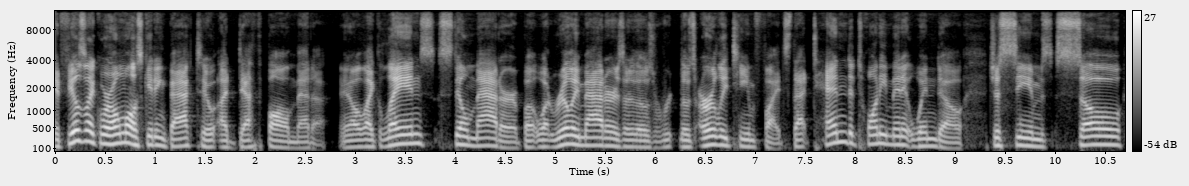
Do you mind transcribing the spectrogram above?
it feels like we're almost getting back to a death ball meta. You know, like lanes still matter, but what really matters are those those early team fights. That 10 to 20 minute window just seems so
